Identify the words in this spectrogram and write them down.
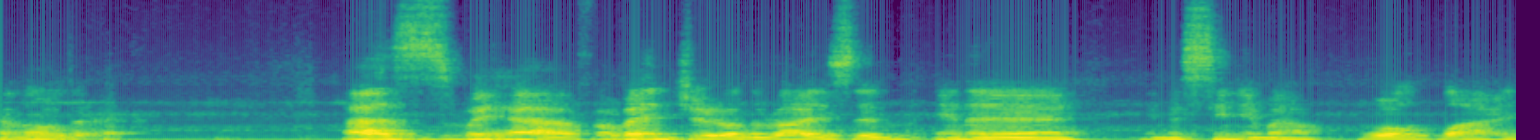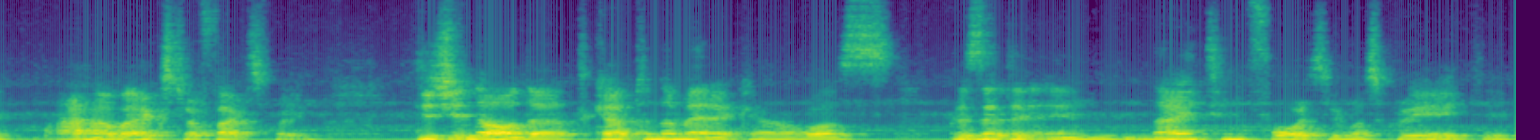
Hello there. As we have Avenger on the horizon in a in a cinema worldwide, I have extra facts for you. Did you know that Captain America was presented in 1940 was created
